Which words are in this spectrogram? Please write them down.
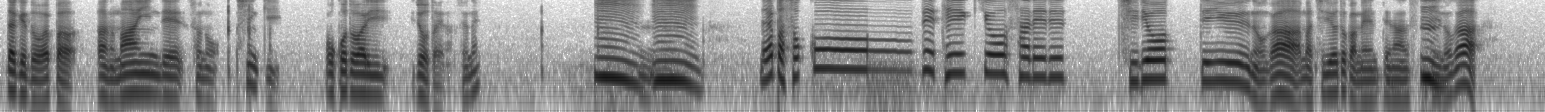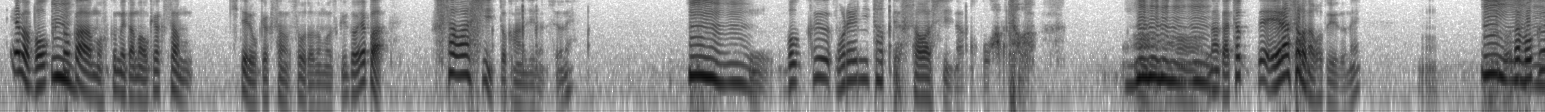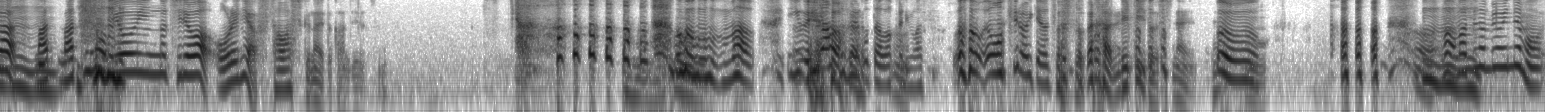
だけど、やっぱ、あの、満員で、その、新規お断り状態なんですよね。うん。うん。でやっぱそこで提供される治療っていうのが、まあ治療とかメンテナンスっていうのが、やっぱ僕とかも含めた、まあお客さん、来てるお客さんそうだと思うんですけど、やっぱふさわしいと感じるんですよね。うん。う。うんん、僕、俺にとってふさわしいな、ここはと。うん。うんなんかちょっと偉そうなこと言うとね。うんだ僕は、うんま、町の病院の治療は俺にはふさわしくないと感じるんですね。うんまあ、言言わんとすることはわかります。面白いけど、ちょっと。だからリピートしないですね。まあ、町の病院でも、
